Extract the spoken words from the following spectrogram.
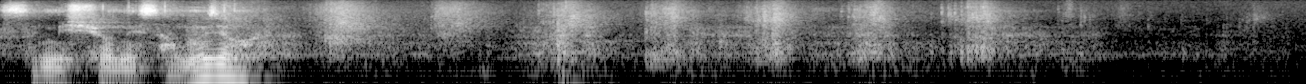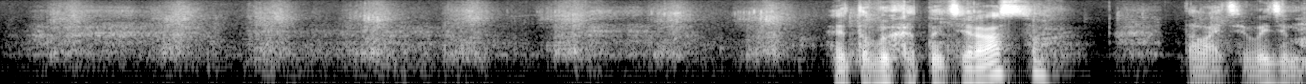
совмещенный санузел. Это выход на террасу. Давайте выйдем.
